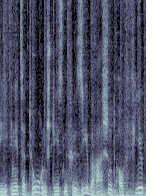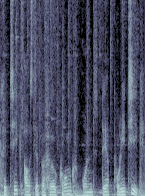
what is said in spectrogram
Die Initiatoren stießen für sie überraschend auf viel Kritik aus der Bevölkerung und der Politik.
